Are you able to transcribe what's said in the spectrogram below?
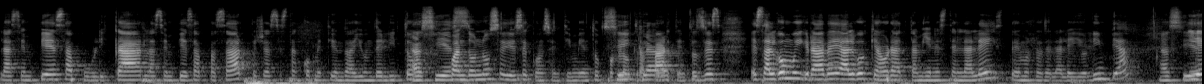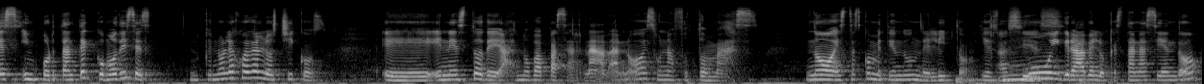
las empieza a publicar, las empieza a pasar, pues ya se está cometiendo ahí un delito Así es. cuando no se dio ese consentimiento por la otra parte. Entonces, es algo muy grave, algo que ahora también está en la ley, vemos lo de la ley Olimpia. Así y es importante, como dices, que no le jueguen los chicos. Eh, en esto de, ah, no va a pasar nada, ¿no? Es una foto más. No, estás cometiendo un delito y es muy grave lo que están haciendo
